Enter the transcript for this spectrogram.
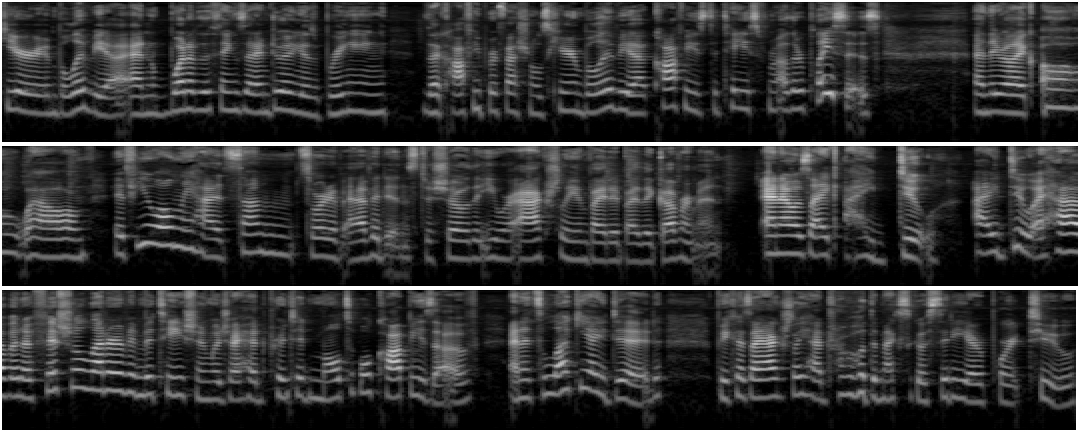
here in Bolivia. And one of the things that I'm doing is bringing the coffee professionals here in Bolivia coffees to taste from other places. And they were like, oh, well, if you only had some sort of evidence to show that you were actually invited by the government. And I was like, I do. I do. I have an official letter of invitation, which I had printed multiple copies of. And it's lucky I did because I actually had trouble at the Mexico City airport too.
